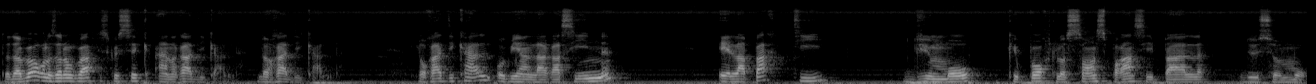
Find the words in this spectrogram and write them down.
Tout d'abord, nous allons voir qu'est-ce que c'est qu'un radical. Le radical. Le radical, ou bien la racine, est la partie du mot qui porte le sens principal de ce mot.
